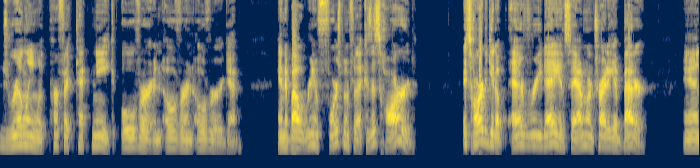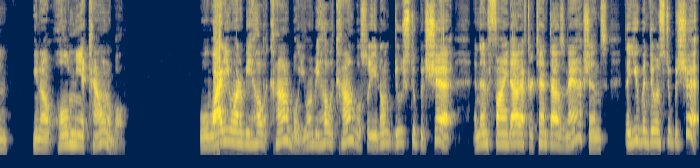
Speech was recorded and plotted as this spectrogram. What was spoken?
drilling with perfect technique over and over and over again. And about reinforcement for that because it's hard. It's hard to get up every day and say, I'm going to try to get better and, you know, hold me accountable. Well, why do you want to be held accountable? You want to be held accountable so you don't do stupid shit and then find out after 10,000 actions that you've been doing stupid shit.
